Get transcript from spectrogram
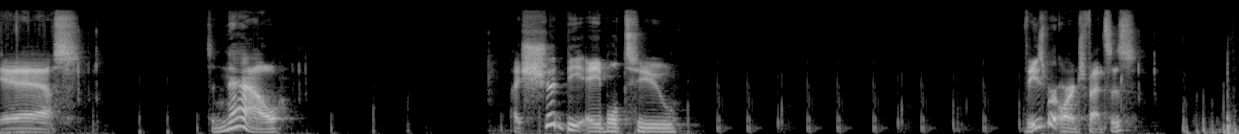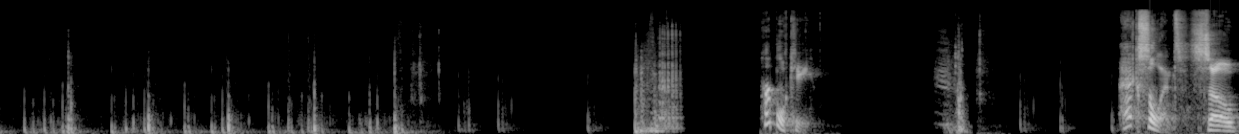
Yes. So now... I should be able to... These were orange fences. Purple key. Excellent. So...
